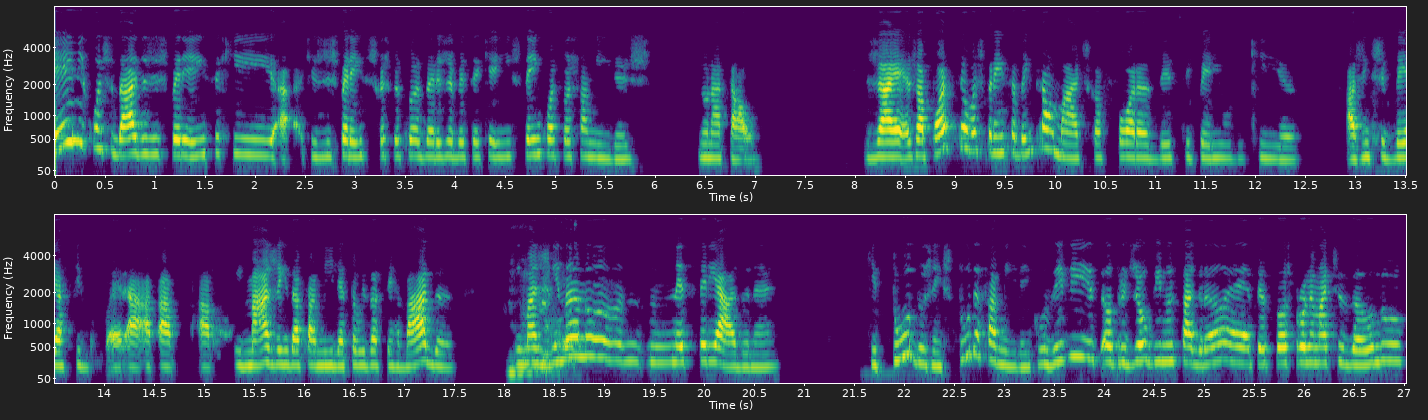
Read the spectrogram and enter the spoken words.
N quantidade de experiência que, que de experiências que as pessoas LGBTQI têm com as suas famílias no Natal. Já, é, já pode ser uma experiência bem traumática fora desse período que a gente vê a, a, a, a imagem da família tão exacerbada. Uhum. Imagina no, nesse feriado, né? Que tudo, gente, tudo é família. Inclusive, outro dia eu vi no Instagram é, pessoas problematizando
